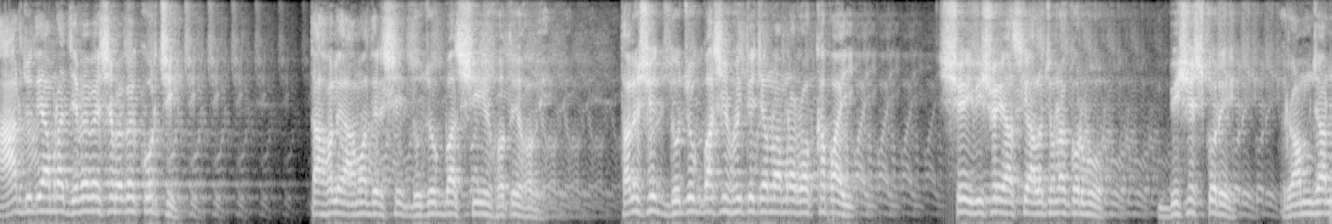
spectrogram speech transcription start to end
আর যদি আমরা যেভাবে সেভাবে করছি তাহলে আমাদের সেই দুযোগবাসী হতে হবে। তাহলে সেই দুযোগবাসী হইতে যেন আমরা রক্ষা পাই, সেই বিষয়ে আজকে আলোচনা করব, বিশেষ করে রমজান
